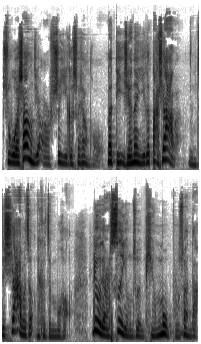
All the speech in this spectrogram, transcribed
左上角是一个摄像头，那底下呢一个大下巴，嗯，这下巴整的可真不好。六点四英寸屏幕不算大，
